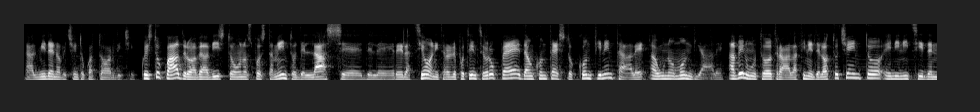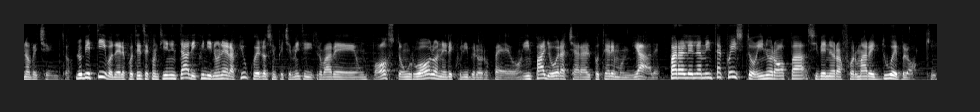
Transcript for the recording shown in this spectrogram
al 1914. Questo quadro aveva visto uno spostamento dell'asse delle relazioni tra le potenze europee da un contesto continentale a uno mondiale, avvenuto tra la fine dell'Ottocento e gli inizi del Novecento. L'obiettivo delle potenze continentali quindi non era più quello semplicemente di trovare un posto, un ruolo nell'equilibrio europeo, in palio ora c'era il potere mondiale. Parallelamente a questo, in Europa si vennero a formare due blocchi.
